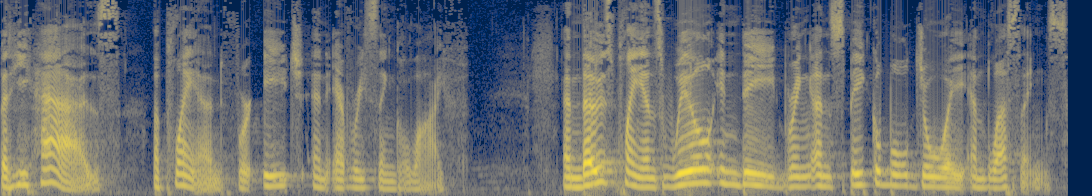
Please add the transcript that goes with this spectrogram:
But He has a plan for each and every single life. And those plans will indeed bring unspeakable joy and blessings.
